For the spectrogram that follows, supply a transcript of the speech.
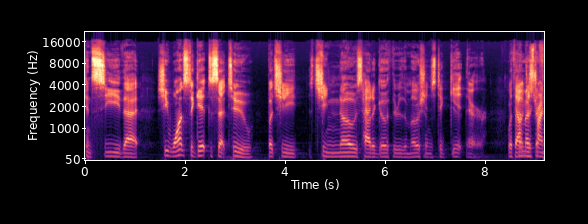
can see that she wants to get to set two, but she she knows how to go through the motions to get there without most just trying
